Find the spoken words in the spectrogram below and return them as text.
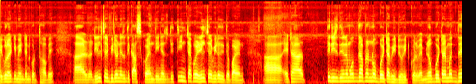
রেগুলারিটি মেনটেন করতে হবে। আর রিলসের ভিডিও নিয়ে যদি কাজ করেন, দিনে যদি তিনটা করে রিলসের ভিডিও দিতে পারেন এটা তিরিশ দিনের মধ্যে আপনার নব্বইটা ভিডিও হিট করবে। নব্বইটার মধ্যে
